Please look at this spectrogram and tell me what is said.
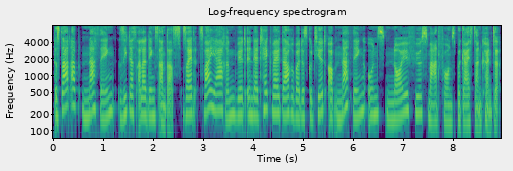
Das Startup Nothing sieht das allerdings anders. Seit zwei Jahren wird in der Tech-Welt darüber diskutiert, ob Nothing uns neu für Smartphones begeistern könnte.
